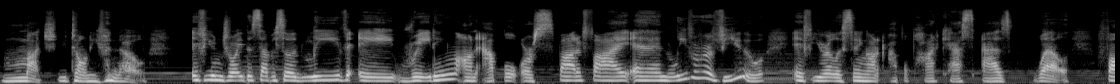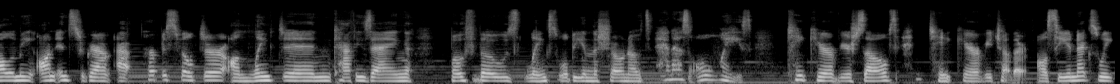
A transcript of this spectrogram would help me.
much. You don't even know. If you enjoyed this episode, leave a rating on Apple or Spotify and leave a review if you're listening on Apple Podcasts as well. Follow me on Instagram at Purpose Filter, on LinkedIn, Kathy Zhang. Both of those links will be in the show notes. And as always, take care of yourselves and take care of each other. I'll see you next week.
